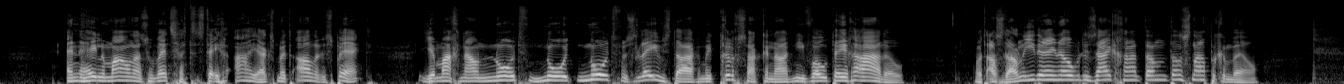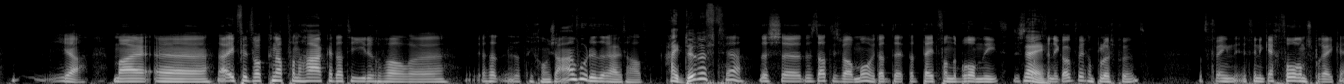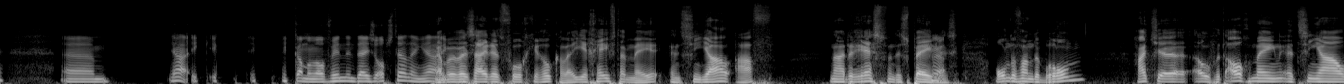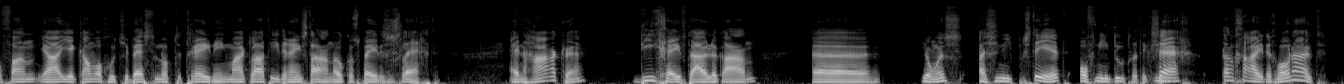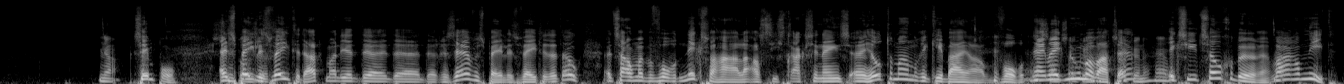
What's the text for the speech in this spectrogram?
En helemaal naar zo'n wedstrijd tegen Ajax, met alle respect. Je mag nou nooit, nooit, nooit van zijn levensdagen meer terugzakken naar het niveau tegen ADO. Want als dan iedereen over de zijk gaat, dan, dan snap ik hem wel. Ja, maar eh, nou, ik vind het wel knap van Haken dat hij in ieder geval eh, dat, dat hij gewoon zijn aanvoerder eruit had. Hij durft. Ja, dus, eh, dus dat is wel mooi. Dat, dat deed Van de Brom niet. Dus Nee. dat vind ik ook weer een pluspunt. Dat vind, vind ik echt voor hem spreken. Ehm, ja, ik, ik, ik, kan me wel vinden in deze opstelling. Ja, Ja, maar we zeiden het vorige keer ook al. Hè. Je geeft daarmee een signaal af naar de rest van de spelers. Onder Van de Bron had je over het algemeen het signaal van... ja, je kan wel goed je best doen op de training... maar ik laat iedereen staan, ook al spelen ze slecht. En Haken, die geeft duidelijk aan... eh, jongens, als je niet presteert of niet doet wat ik zeg... dan ga je er gewoon uit. Ja. Simpel. En spelers het. weten dat, maar de, de, de, de reservespelers weten dat ook. Het zou me bijvoorbeeld niks verhalen als die straks ineens eh Hilteman er een keer bij haalt, bijvoorbeeld. Nee, maar ik noem maar wat, hè. zou kunnen, ja. Ik zie het zo gebeuren. Waarom niet?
